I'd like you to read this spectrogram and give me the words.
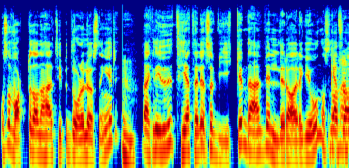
Og så ble det da denne type dårlige løsninger. Mm. Det er ikke en identitet heller. så Viken det er en veldig rar region. altså okay, Fra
